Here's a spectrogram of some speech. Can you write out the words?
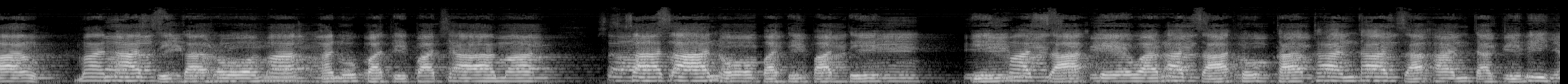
ลัง มานัสิกโรมะอนุปฏิปัชชามะสาสานโอปฏิปัติอิมัสสะเกวรัสสะทุกขคันทัสสะอันตกิริย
